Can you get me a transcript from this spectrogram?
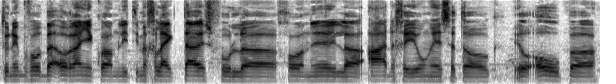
Toen ik bijvoorbeeld bij Oranje kwam, liet hij me gelijk thuis voelen. Gewoon een hele aardige jongen is het ook. Heel open.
